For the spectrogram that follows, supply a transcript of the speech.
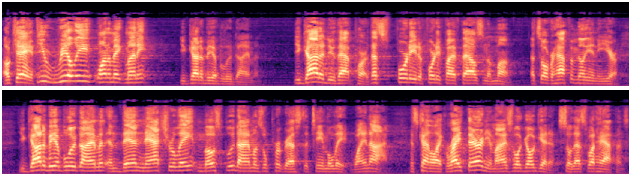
Okay, if you really want to make money, you've got to be a blue diamond. You got to do that part. That's 40 to 45,000 a month. That's over half a million a year. You got to be a blue diamond, and then naturally, most blue diamonds will progress to team elite. Why not? It's kind of like right there, and you might as well go get it. So that's what happens.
